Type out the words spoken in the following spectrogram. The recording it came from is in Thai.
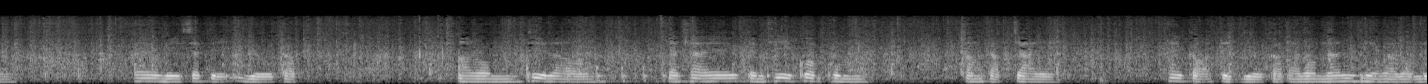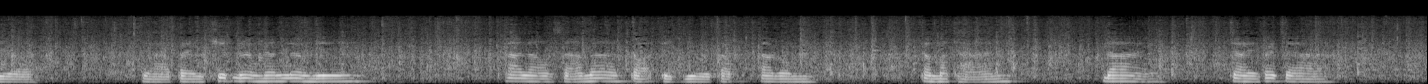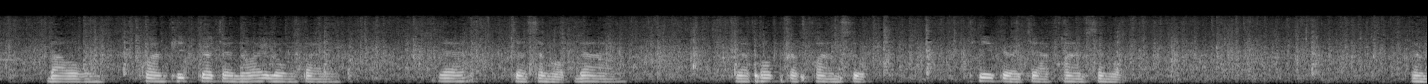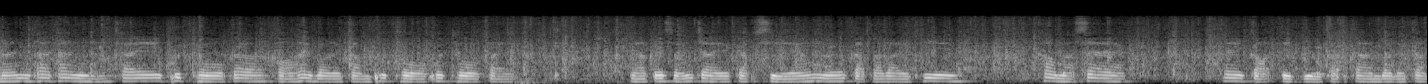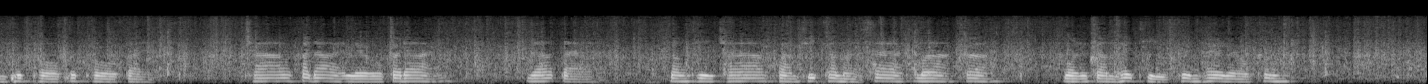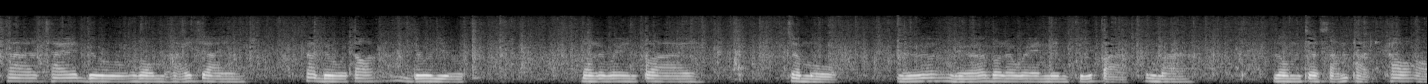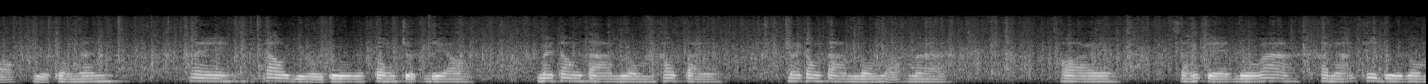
ให้มีสติอยู่กับอารมณ์ที่เราจะใช้เป็นที่ควบคุมกำกับใจ ให้เกาะติดอยู่กับอารมณ์นั้นเพียงอารมณ์เดียว อย่าไปคิดเรื่องนั้นเรื่องนี้ ถ้าเราสามารถเกาะติดอยู่กับอารมณ์กรรมฐานได้ ใจก็จะเบาความคิดก็จะน้อยลงไป และจะสงบได้ จะพบกับความสุขที่เกิดจากความสงบ ดังนั้นถ้าท่านใช้พุทโธก็ขอให้บริกรรมพุทโธพุทโธไป อย่าไปสนใจกับเสียงหรือกับอะไรที่เข้ามาแทรก ให้เกาะติดอยู่กับการบริกรรมพุทโธพุทโธไป เช้าก็ได้เร็วก็ได้ แล้วแต่บางทีช้าความคิดเข้ามาแทรกมากก็บริกรรมให้ถี่ขึ้นให้เร็วขึ้น ถ้าใช้ดูลมหายใจ ก็ดูตอนดูอยู่บริเวณปลายจมูก หรือเหนือบริเวณริมฝีปากขึ้นมา ลมจะสัมผัสเข้าออกอยู่ตรงนั้น ให้เข้าอยู่ดูตรงจุดเดียว ไม่ต้องตามลมเข้าไป ไม่ต้องตามลมออกมาคอยสังเกตดูว่าขณะที่ดูลม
